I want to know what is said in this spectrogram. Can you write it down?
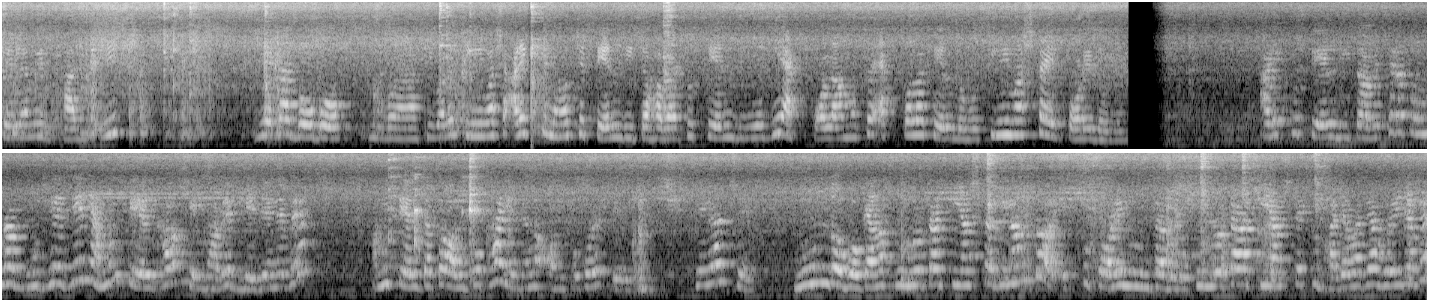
তেলে আমি ভাজছি ইয়েটা দেবো কী বলে, চিংড়ি মাছে আরেকটু মনে হচ্ছে তেল দিতে হবে, একটু তেল দিয়ে দিয়ে এক কলা মতো, এক কলা তেল দেবো, চিংড়ি মাছটা এর পরে দেবো। আর একটু তেল দিতে হবে, সেটা তোমরা বুঝে যে যেমন তেল খাও সেইভাবে ভেজে নেবে। আমি তেলটা তো অল্প খাই এই জন্য অল্প করে তেল দিচ্ছি, ঠিক আছে? নুন দেবো। কেন? কুমড়োটার পেঁয়াজটা দিলাম তো, একটু পরে নুনটা দেবো। কুমড়োটা আর পেঁয়াজটা একটু ভাজা ভাজা হয়ে যাবে,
